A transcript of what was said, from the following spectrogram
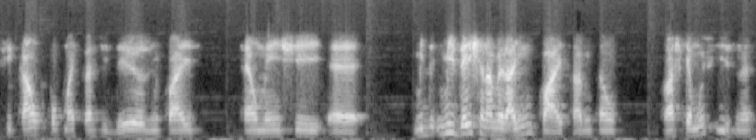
ficar um pouco mais perto de Deus, me faz realmente, é, me, me deixa, na verdade, em paz, sabe? Então, eu acho que é muito disso, né?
